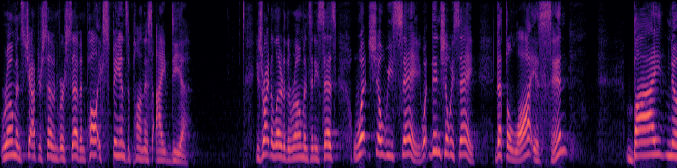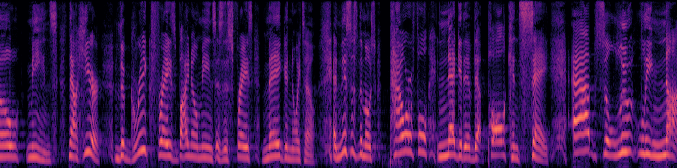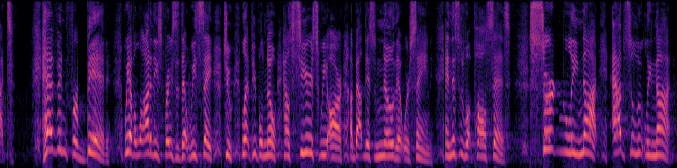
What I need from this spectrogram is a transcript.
Romans chapter 7, verse 7, Paul expands upon this idea. He's writing a letter to the Romans and he says, What shall we say? What then shall we say? That the law is sin? By no means. Now, here, the Greek phrase by no means is this phrase me genoito. And this is the most powerful negative that Paul can say. Absolutely not. Heaven forbid. We have a lot of these phrases that we say to let people know how serious we are about this no that we're saying. And this is what Paul says Certainly not. Absolutely not.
